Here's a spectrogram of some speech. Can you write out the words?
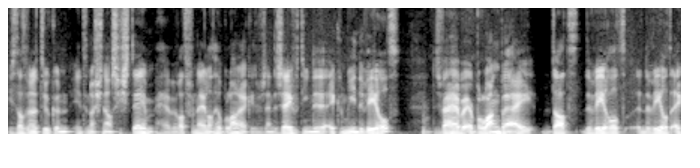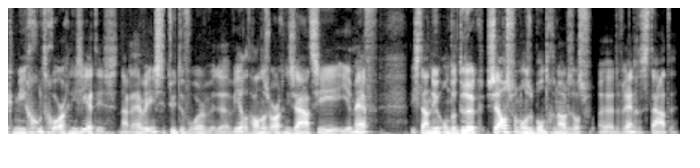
is dat we natuurlijk een internationaal systeem hebben, wat voor Nederland heel belangrijk is. We zijn de zeventiende economie in de wereld. Dus wij hebben er belang bij dat de wereld en de wereldeconomie goed georganiseerd is. Nou, daar hebben we instituten voor, de Wereldhandelsorganisatie, IMF. Die staan nu onder druk, zelfs van onze bondgenoten zoals uh, de Verenigde Staten.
